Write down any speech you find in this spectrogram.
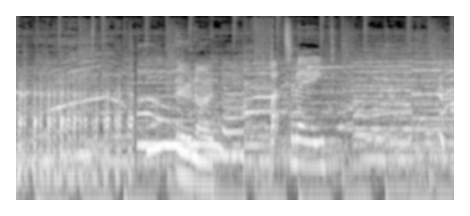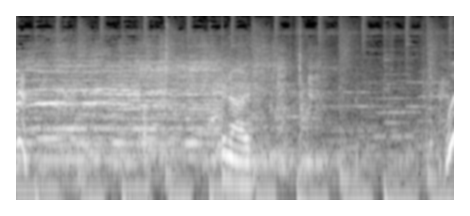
Uno. Back to me. Uno. Whoop,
